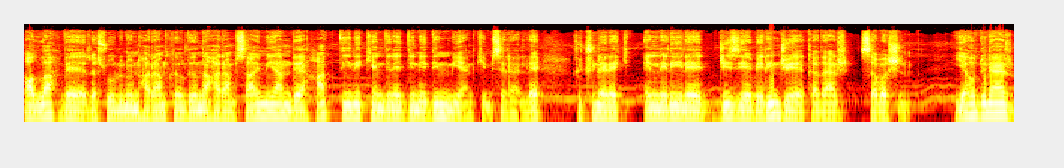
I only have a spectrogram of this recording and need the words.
Allah ve Resulünün haram kıldığını haram saymayan ve hak dini kendine din edinmeyen kimselerle küçülerek elleriyle cizye verinceye kadar savaşın. Yahudiler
